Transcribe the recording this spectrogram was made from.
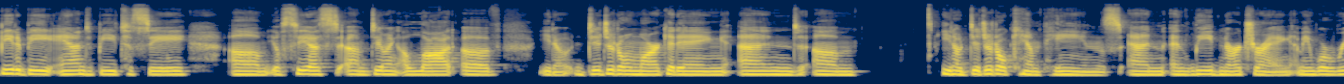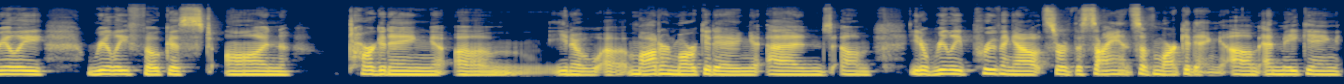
B two B and B two C. Um, you'll see us um, doing a lot of you know digital marketing and um, you know digital campaigns and and lead nurturing. I mean, we're really really focused on targeting um, you know uh, modern marketing and um, you know really proving out sort of the science of marketing um, and making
